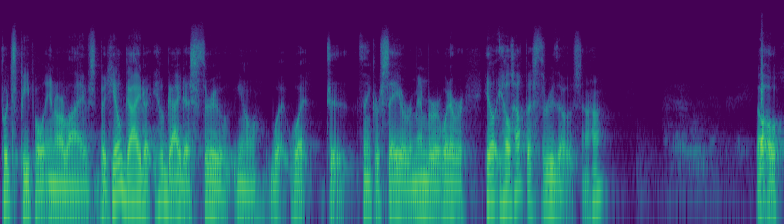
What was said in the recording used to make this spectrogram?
puts people in our lives, but He'll guide, he'll guide us through, you know, what, what to think or say or remember or whatever. He'll, he'll help us through those. Uh huh. Uh oh.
